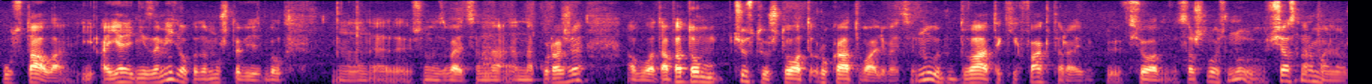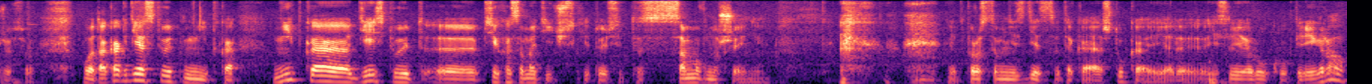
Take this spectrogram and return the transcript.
устала. И, а я не заметил, потому что весь был, э, что называется, на, на кураже, вот, а потом чувствую, что от, рука отваливается. Ну, два таких фактора, все сошлось, ну, сейчас нормально уже все. Вот, а как действует нитка? Нитка действует э, психосоматически, то есть это самовнушение. Это просто мне с детства такая штука. Я, если руку переиграл,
